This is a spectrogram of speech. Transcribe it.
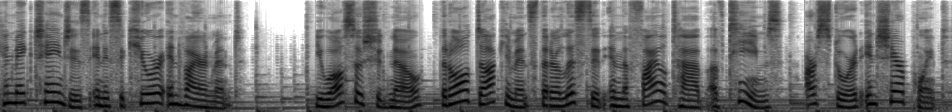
can make changes in a secure environment. You also should know that all documents that are listed in the File tab of Teams are stored in SharePoint.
